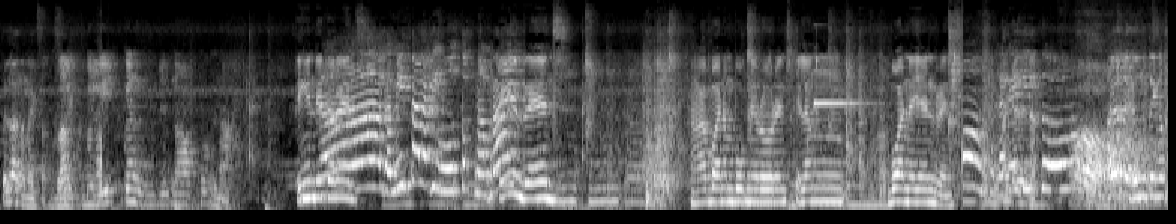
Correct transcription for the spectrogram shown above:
Wala na nagsaksak. Balik-balik kan. Dito na ako na. Tingin dito, Renz. Ah, gamita laging utok nga, Brian. Tingin, Renz. Ang haba ng buhok ni Lawrence. Ilang buwan na yan, Renz? Oh, lagay dito. Ay, nagunting ako.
